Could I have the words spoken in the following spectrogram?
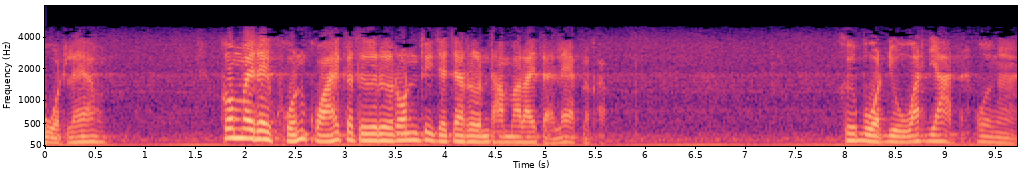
บวชแล้ว ก็ไม่ได้ขวนขวายกระตือรือร้นที่จะเจริญทำอะไรแต่แรกแล้วครับ คือบวชอยู่วัดญาติพูดง่าย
